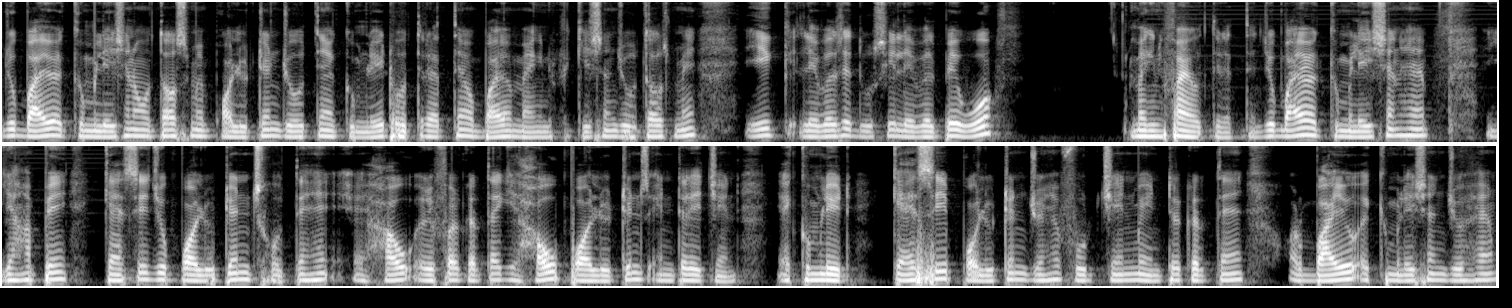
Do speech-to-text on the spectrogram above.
जो बायो एक्यूमुलेशन होता है, उसमें पॉल्यूटेंट जो होते हैं एक्यूमुलेट होते रहते हैं और बायो मैग्निफिकेशन जो होता है, उसमें एक लेवल से दूसरे लेवल पे वो मैग्नीफाई होते रहते हैं। जो बायो एक्यूमुलेशन है, यहाँ पे कैसे जो पॉल्यूटेंट्स होते हैं हाउ रेफर करता है कि how pollutants enter a chain accumulate कैसे पॉल्यूटेंट जो है फ़ूड चेन में इंटर करते हैं और बायो एक्यूमुलेशन जो है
